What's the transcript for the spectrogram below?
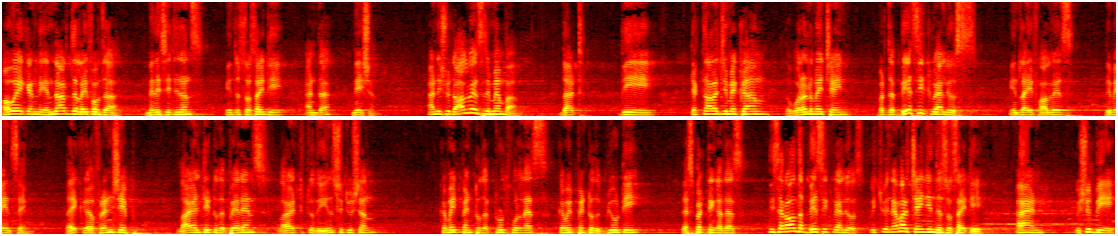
how I can enlarge the life of the many citizens in the society and the nation. And you should always remember that the technology may come, the world may change, but the basic values in life always remain same. Like uh, friendship, loyalty to the parents, loyalty to the institution, commitment to the truthfulness, commitment to the beauty, respecting others. These are all the basic values which will never change in the society, and we should be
